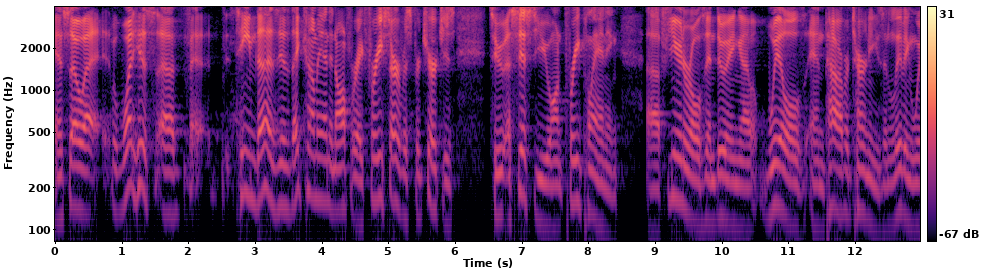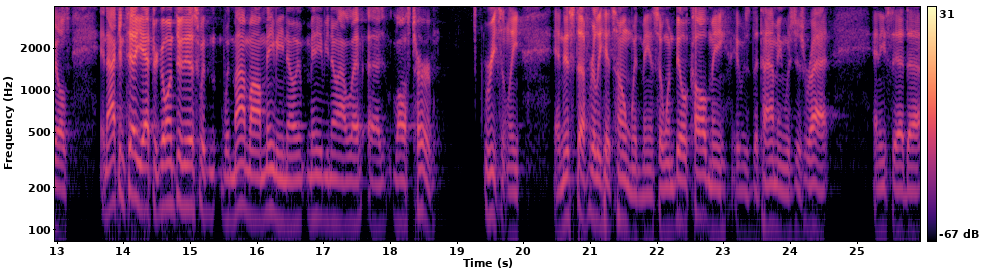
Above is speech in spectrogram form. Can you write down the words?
And so, uh, what his uh, team does is they come in and offer a free service for churches to assist you on pre planning. Uh, funerals and doing uh, wills and power of attorneys and living wills And I can tell you, after going through this with, with my mom, Mimi, you know, many of you know I left, uh, lost her recently, and this stuff really hits home with me. And so when Bill called me, it was the timing was just right, and he said, uh,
